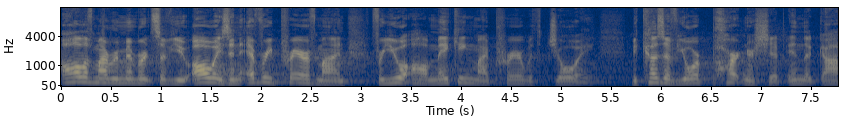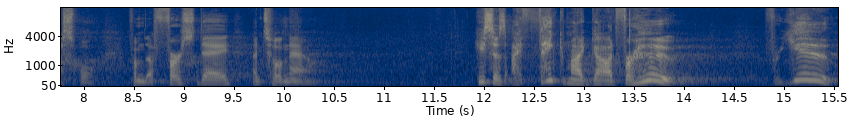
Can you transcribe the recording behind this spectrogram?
all of my remembrance of you, always in every prayer of mine, for you all making my prayer with joy because of your partnership in the gospel from the first day until now. He says, I thank my God for who? For you.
